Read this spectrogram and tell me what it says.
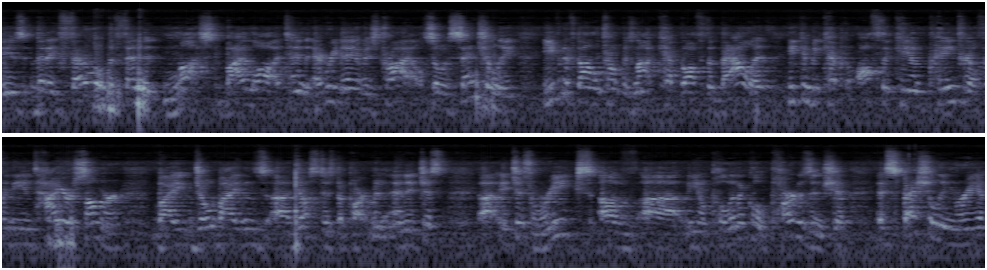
is that a federal defendant must, by law, attend every day of his trial. So essentially, even if Donald Trump is not kept off the ballot, he can be kept off the campaign trail for the entire summer by Joe Biden's uh, Justice Department, and it just uh, it just reeks of uh, you know political partisanship, especially Maria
